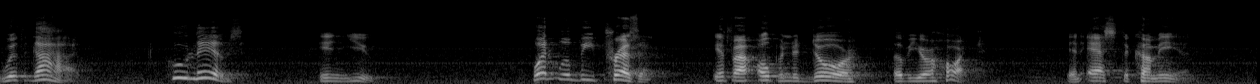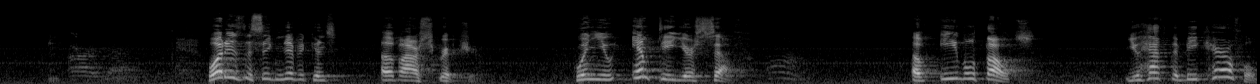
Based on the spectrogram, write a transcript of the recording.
with God? Who lives in you? What will be present if I open the door of your heart? and ask to come in. What is the significance of our scripture? When you empty yourself of evil thoughts, you have to be careful.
